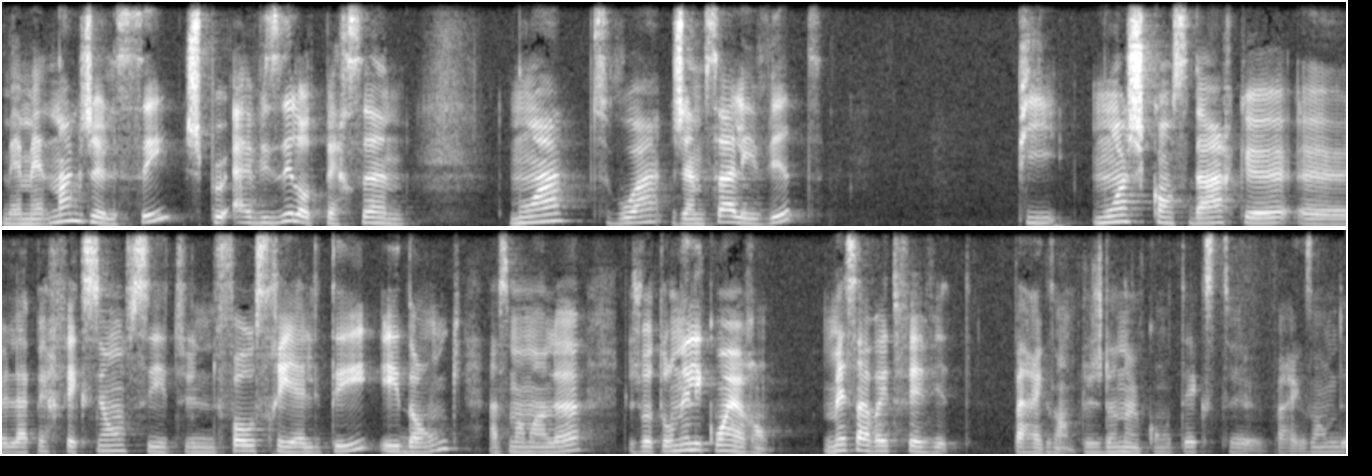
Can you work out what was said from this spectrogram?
Mais maintenant que je le sais, je peux aviser l'autre personne. Moi, tu vois, j'aime ça aller vite. Puis moi, je considère que euh, la perfection, c'est une fausse réalité. Et donc, à ce moment-là, je vais tourner les coins ronds. Mais ça va être fait vite. Par exemple, je donne un contexte, euh, par exemple,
